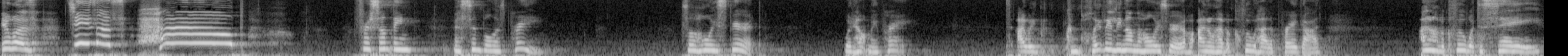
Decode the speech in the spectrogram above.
It was, Jesus, help! For something as simple as praying. So the Holy Spirit would help me pray. I would completely lean on the Holy Spirit. I don't have a clue how to pray, God. I don't have a clue what to say.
